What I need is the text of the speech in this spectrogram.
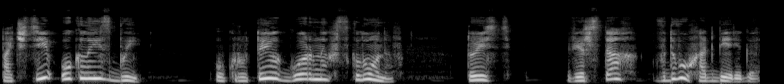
почти около избы, у крутых горных склонов, то есть в верстах в двух от берега.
